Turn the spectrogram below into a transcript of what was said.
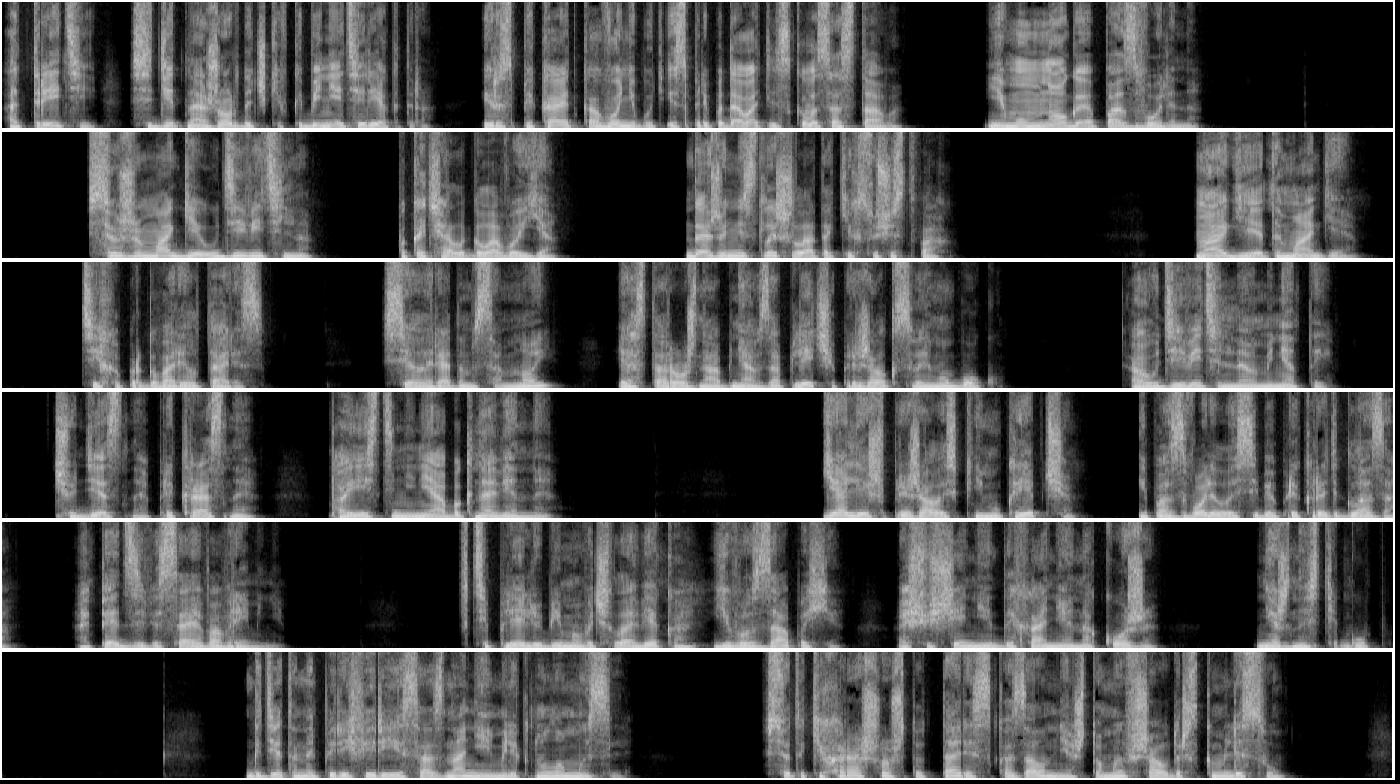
а третий сидит на жердочке в кабинете ректора и распекает кого-нибудь из преподавательского состава. Ему многое позволено. «Все же магия удивительна», — покачала головой я. Даже не слышала о таких существах. «Магия — это магия», — тихо проговорил Тарис. Сел рядом со мной и, осторожно обняв за плечи, прижал к своему боку. А удивительная у меня ты. Чудесная, прекрасная, поистине необыкновенная. Я лишь прижалась к нему крепче и позволила себе прикрыть глаза, опять зависая во времени. Тепле любимого человека, его запахи, ощущение дыхания на коже, нежности губ. Где-то на периферии сознания мелькнула мысль. Все-таки хорошо, что Тарис сказал мне, что мы в Шаудерском лесу,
